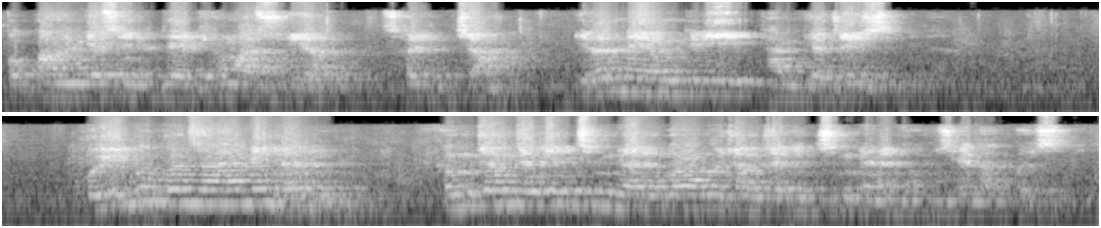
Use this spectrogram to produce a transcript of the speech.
북방한계선 일대 평화 수역, 설정 이런 내용들이 담겨져 있습니다. 9.19 군사합의는 긍정적인 측면과 부정적인 측면을 동시에 갖고 있습니다.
